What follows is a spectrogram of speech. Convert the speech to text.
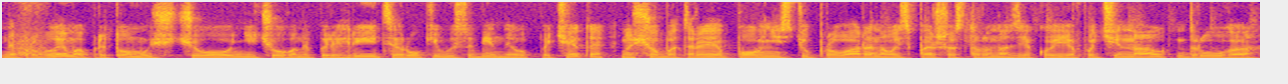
не проблема, при тому, що нічого не перегріється, руки ви собі не обпечете. Ну що, батарея повністю проварена. Ось перша сторона, з якої я починав, друга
